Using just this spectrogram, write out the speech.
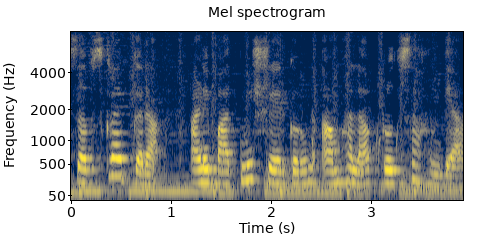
सबस्क्राईब करा आणि बातमी शेअर करून आम्हाला प्रोत्साहन द्या.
